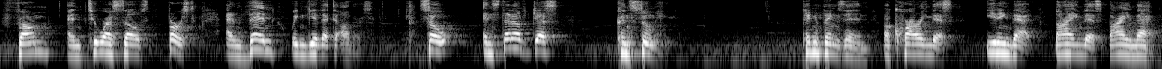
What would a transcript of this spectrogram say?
from and to ourselves first and then we can give that to others. So instead of just consuming, taking things in, acquiring this, eating that, buying this, buying that,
